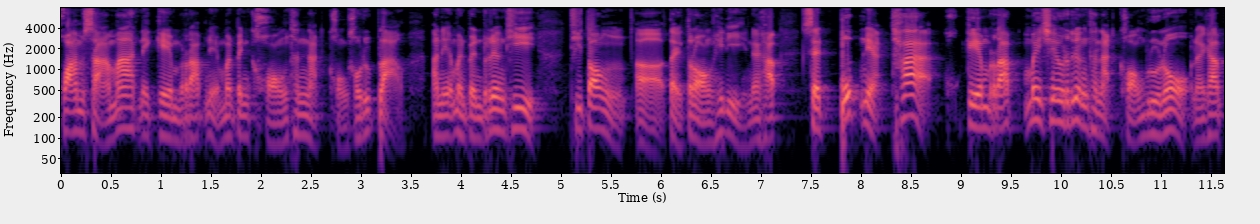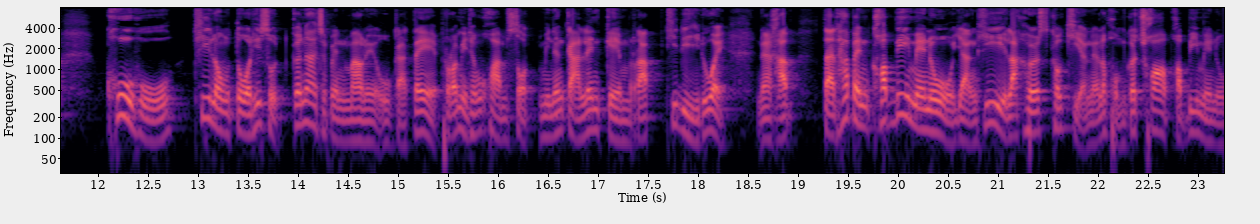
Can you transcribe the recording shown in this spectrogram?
ความสามารถในเกมรับเนี่ยมันเป็นของถนัดของเขาหรือเปล่า อันนี้มันเป็นเรื่องที่ที่ต้องอไต่ตรองให้ดีนะครับ เสร็จปุ๊บเนี่ยถ้าเกมรับไม่ใช่เรื่องถนัดของบรูโน่นะครับคู่หู ที่ลงตัวที่สุดก็น่าจะเป็นมาเนโอกาเต้เพราะมีทั้งความสดมีทั้งการเล่นเกมรับที่ดีด้วยนะครับแต่ถ้าเป็นคอบบี้เมนูอย่างที่ลักเฮิร์สเขาเขียนเนี่ยแล้วผมก็ชอบคอบบี้เมนู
